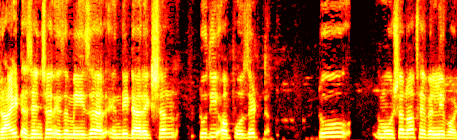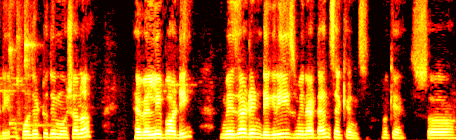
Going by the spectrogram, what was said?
right ascension is a measure in the direction to the opposite to the motion of heavenly body opposite to the motion of heavenly body measured in degrees minute and seconds okay so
